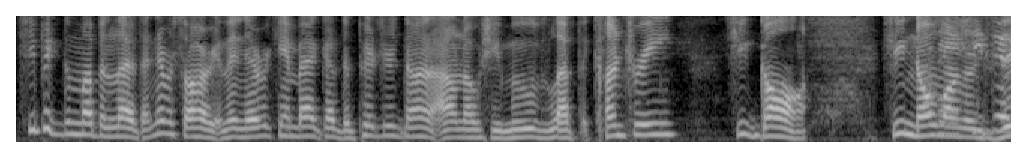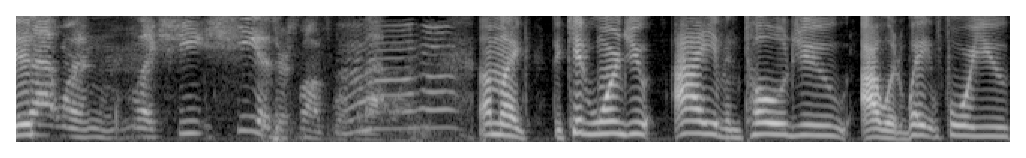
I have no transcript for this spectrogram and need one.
She picked him up and left. I never saw her, and they never came back. Got the pictures done. I don't know if she moved, left the country. She gone. She no I mean, longer she exists. did that one. Like she, she is responsible for that one. Uh-huh. I'm like, the kid warned you. I even told you I would wait for you.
